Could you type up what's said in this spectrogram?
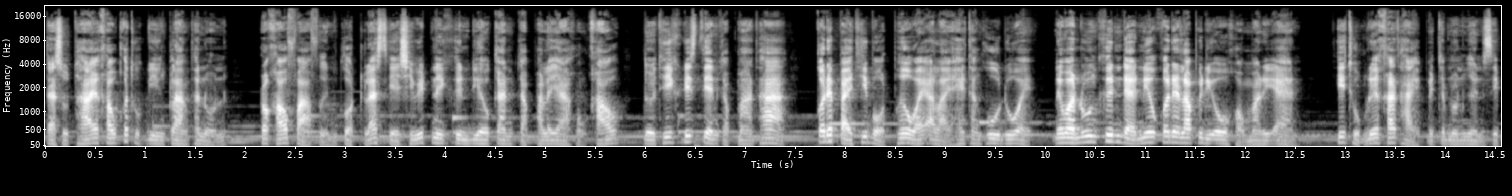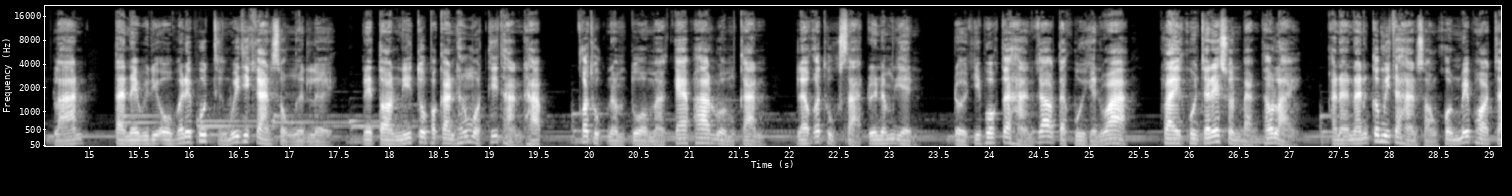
แต่สุดท้ายเขาก็ถูกยิงกลางถนน เพราะเขาฝ่าฝืนกฎและเสียชีวิตในคืนเดียวกันกับภรรยาของเขา โดยที่คริสเตียนกับมาธาก็ได้ไปที่โบสถ์เพื่อไว้อาลัยให้ทั้งคู่ด้วย ในวันรุ่งขึ้นแดเนียลก็ได้รับวิดีโอของมาริแอนที่ถูกเรียกค่าไถ่เป็นจำนวนเงิน 10 ล้าน แต่ในวิดีโอไม่ได้พูดถึงวิธีการส่งเงินเลย ในตอนนี้ตัวประกันทั้งหมดที่ฐานทัพก็ถูกนำตัวมาแก้ผ้ารวมกัน แล้วก็ถูกสาดด้วยน้ำเย็น โดยที่พวกทหารก็เอาแต่คุยกันว่า ใครควรจะได้ส่วนแบ่งเท่าไหร่ ขณะนั้นก็มีทหารสองคนไม่พอใจ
